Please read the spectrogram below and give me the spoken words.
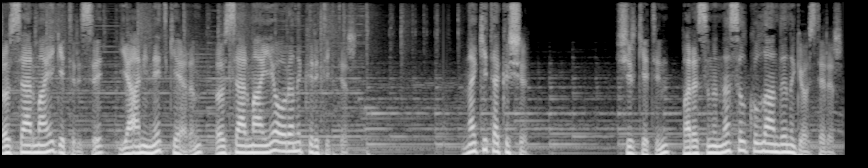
Öz sermaye getirisi, yani net kârın, öz sermaye oranı kritiktir. Nakit akışı Şirketin, parasını nasıl kullandığını gösterir.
